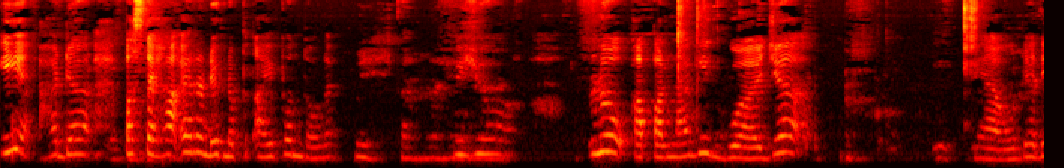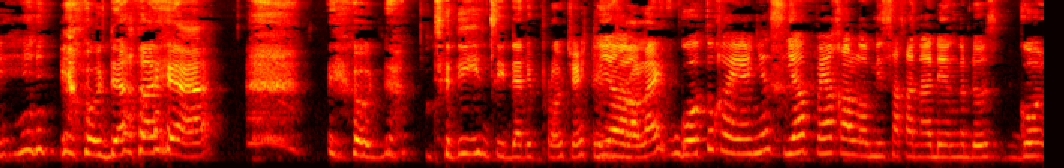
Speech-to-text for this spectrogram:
iya ada pas THR ada yang dapet iPhone tau Le. Wih, karena iya lu kapan lagi gue aja ya udah deh ya udah lah ya. Ya udah. Jadi inti dari project dan Iya, pro life gue tuh kayaknya siap ya kalau misalkan ada yang ngedos, go,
